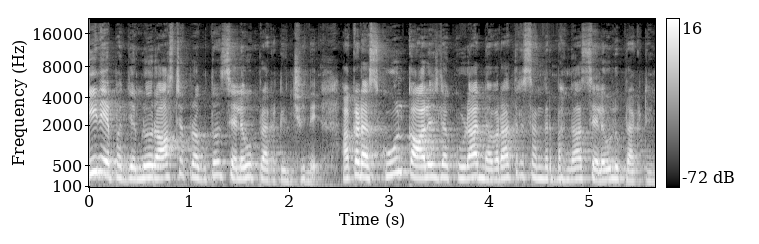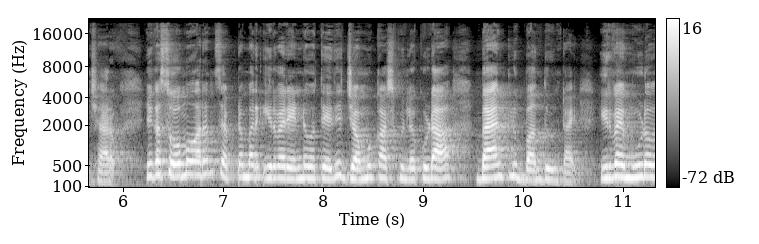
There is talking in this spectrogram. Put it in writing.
ఈ నేపథ్యంలో రాష్ట్ర ప్రభుత్వం సెలవు ప్రకటించింది. అక్కడ స్కూల్ కాలేజీలకు కూడా నవరాత్రి సందర్భంగా సెలవులు ప్రకటించారు. ఇక సోమవారం సెప్టెంబర్ ఇరవై రెండవ తేదీ జమ్మూ కాశ్మీర్లో కూడా బ్యాంకులు బంద్ ఉంటాయి. ఇరవై మూడవ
